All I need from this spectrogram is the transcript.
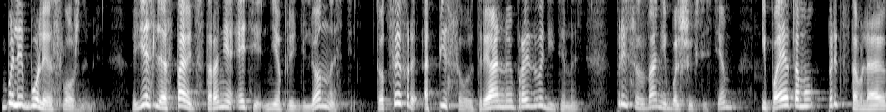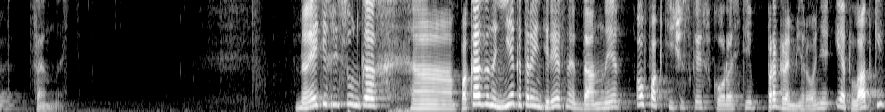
были более сложными. Если оставить в стороне эти неопределенности – то цифры описывают реальную производительность при создании больших систем и поэтому представляют ценность. На этих рисунках э, показаны некоторые интересные данные о фактической скорости программирования и отладки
